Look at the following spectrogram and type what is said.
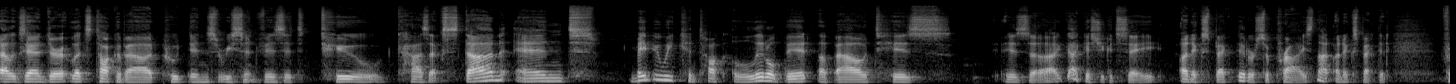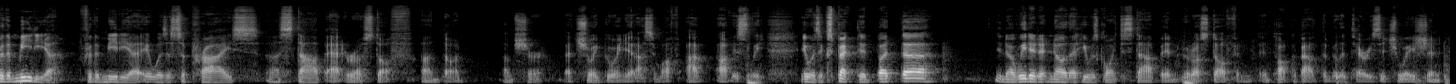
Alexander, let's talk about Putin's recent visit to Kazakhstan and maybe we can talk a little bit about his his uh, I guess you could say unexpected or surprise, not unexpected. For the media, for the media, it was a surprise uh, stop at Rostov on Don. I'm sure that Shoigu and Gerasimov, obviously, it was expected, but uh, you know we didn't know that he was going to stop in Rostov and, and talk about the military situation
